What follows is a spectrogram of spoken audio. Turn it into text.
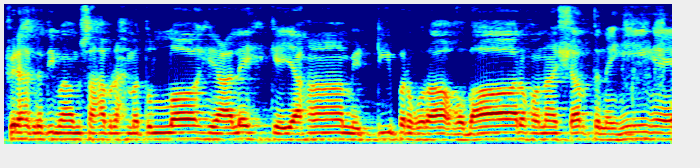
फिर हज़रत इमाम साहब रहमतुल्लाह अलैह के यहाँ मिट्टी पर गुबार होना शर्त नहीं है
